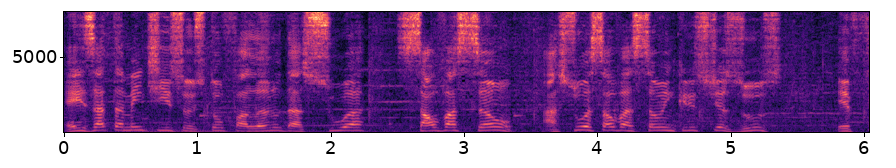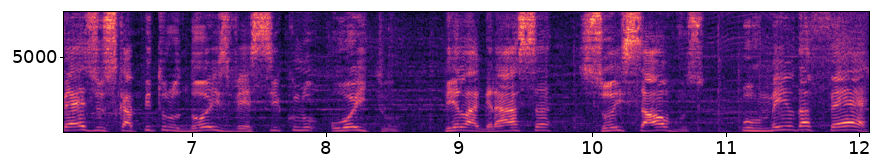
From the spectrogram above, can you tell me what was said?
É exatamente isso, eu estou falando da sua salvação, a sua salvação em Cristo Jesus. Efésios capítulo 2, versículo 8. Pela graça sois salvos, por meio da fé.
